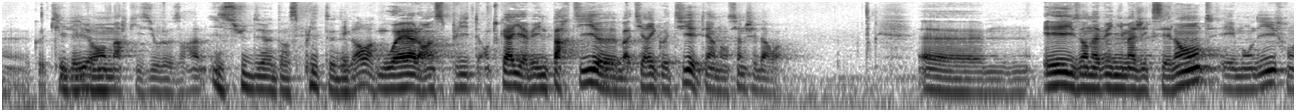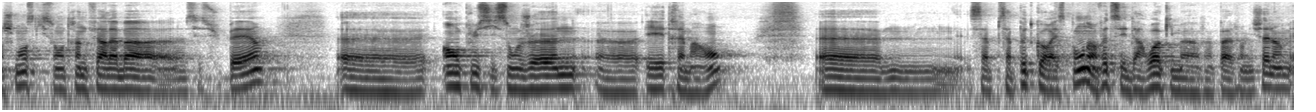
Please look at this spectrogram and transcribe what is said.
euh, qui est en Marc Isio-Lozral. Issu d'un split de Darwa. Ouais, alors un split. En tout cas, il y avait une partie, bah, Thierry Coty était un ancien de chez Darwa. et ils en avaient une image excellente et ils m'ont dit franchement ce qu'ils sont en train de faire là-bas c'est super. En plus ils sont jeunes et très marrants. Euh, ça, peut te correspondre. En fait, c'est Darrois qui m'a, enfin pas Jean-Michel, hein, mais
